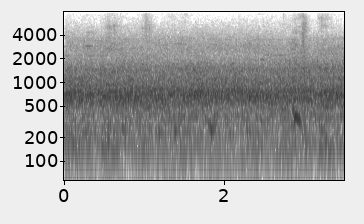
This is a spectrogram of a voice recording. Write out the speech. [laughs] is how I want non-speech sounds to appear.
Thank [laughs] you.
